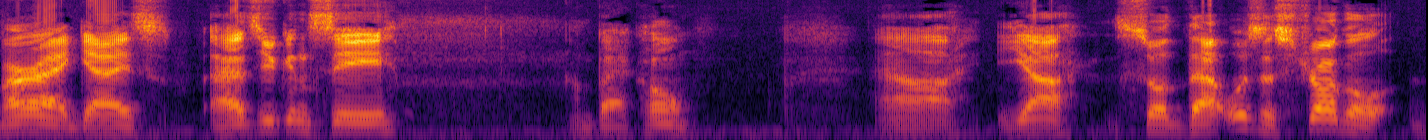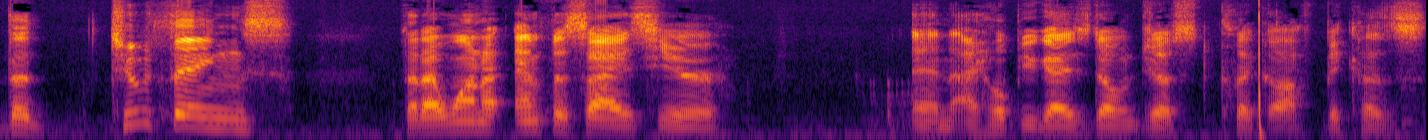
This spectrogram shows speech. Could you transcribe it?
All right, guys, as you can see, I'm back home. Uh, yeah, so that was a struggle. The two things that I want to emphasize here, and I hope you guys don't just click off because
